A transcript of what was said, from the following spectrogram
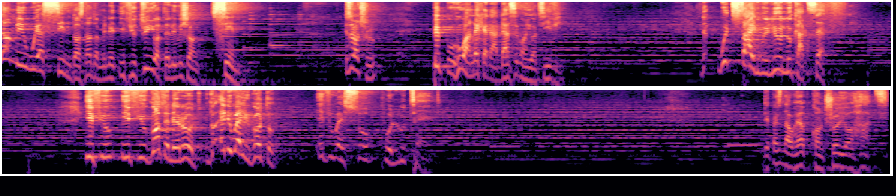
Tell me where sin does not dominate. If you tune your television, sin. It's not true. People who are naked are dancing on your TV. Which side will you look at self? If you if you go to the road, go- Anywhere you go to, everywhere is so polluted. The person that will help control your heart.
